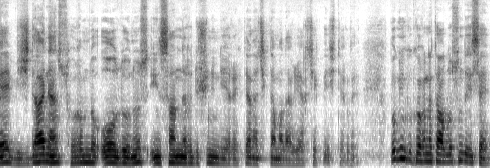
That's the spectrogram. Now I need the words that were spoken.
ve vicdanen sorumlu olduğunuz insanları düşünün diyerekten açıklamalar gerçekleştirdi. Bugünkü korona tablosunda ise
